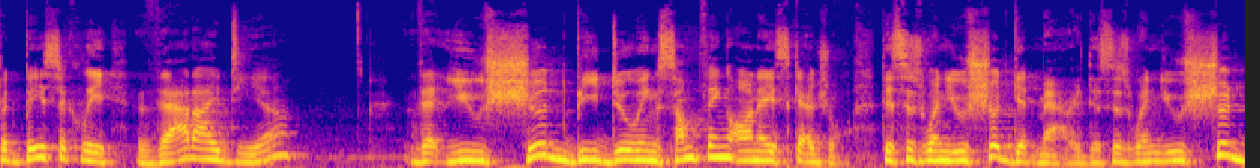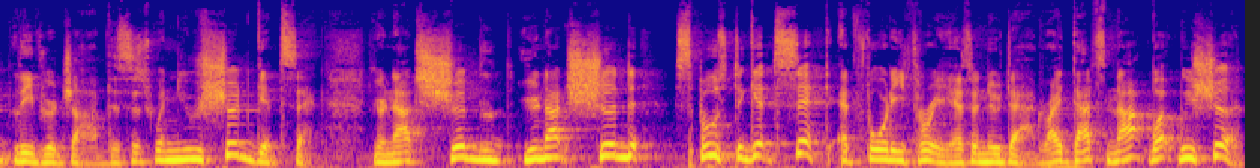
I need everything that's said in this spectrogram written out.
But basically that idea that you should be doing something on a schedule. This is when you should get married. This is when you should leave your job. This is when you should get sick. You're not should you're not should supposed to get sick at 43 as a new dad, right? That's not what we should.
